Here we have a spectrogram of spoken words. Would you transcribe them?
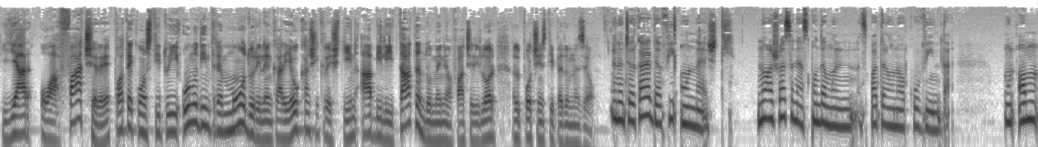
iar o afacere poate constitui unul dintre modurile în care eu ca și creștin, abilitat în domeniul afacerilor, îl pot cinsti pe Dumnezeu. În încercarea de a fi onești, nu aș vrea să ne ascundem în spatele unor cuvinte. Un om,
